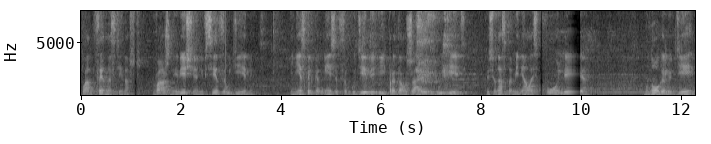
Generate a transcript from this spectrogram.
план ценностей наш, важные вещи, они все загудели. И несколько месяцев гудели и продолжают гудеть. То есть у нас поменялось поле. Много людей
